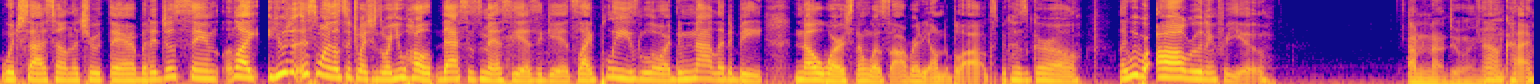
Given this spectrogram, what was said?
which side's telling the truth there? But it just seems like you. It's one of those situations where you hope that's as messy as it gets. Like, please, Lord, do not let it be no worse than what's already on the blogs. Because, girl, like we were all rooting for you. I'm not doing it. Okay.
